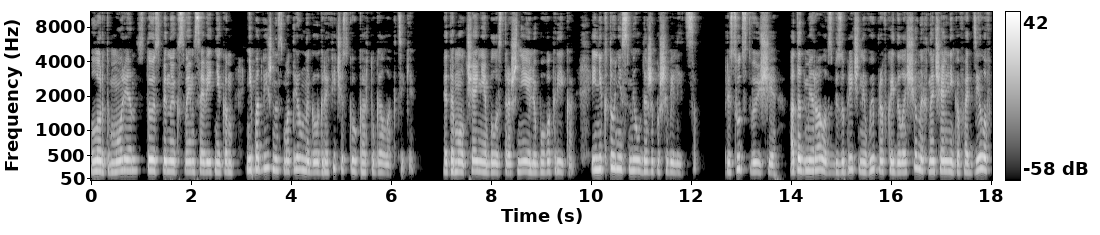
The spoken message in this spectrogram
Лорд Мориан, стоя спиной к своим советникам, неподвижно смотрел на голографическую карту галактики. Это молчание было страшнее любого крика, и никто не смел даже пошевелиться. Присутствующие, от адмиралов с безупречной выправкой до лощенных начальников отделов,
